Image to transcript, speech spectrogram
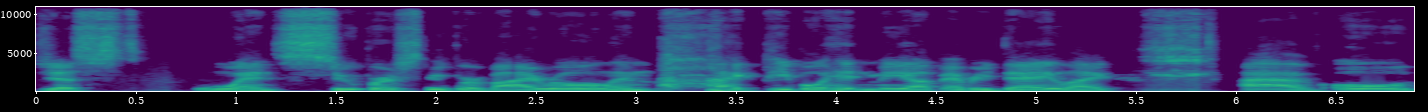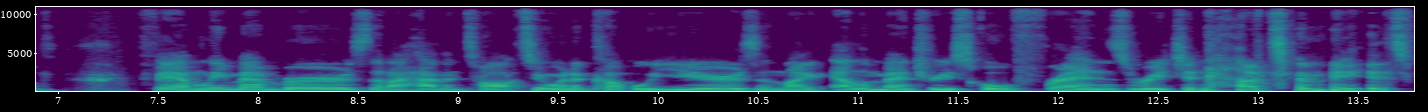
just went super super viral and like people hitting me up every day like I have old family members that I haven't talked to in a couple years and like elementary school friends reaching out to me. It's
